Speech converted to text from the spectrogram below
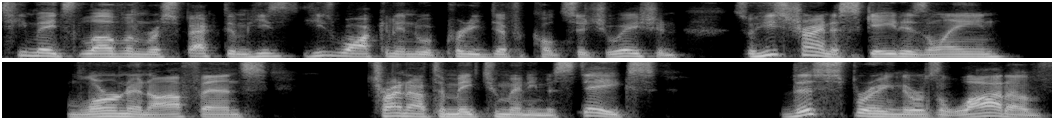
Teammates love him, respect him. He's he's walking into a pretty difficult situation. So he's trying to skate his lane, learn an offense, try not to make too many mistakes. This spring, there was a lot of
